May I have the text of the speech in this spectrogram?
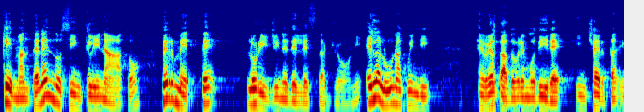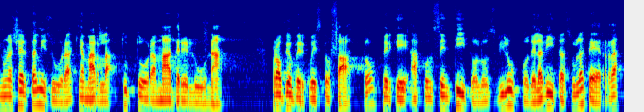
che mantenendosi inclinato permette l'origine delle stagioni e la Luna quindi in realtà dovremmo dire in, certa, in una certa misura chiamarla tuttora Madre Luna, proprio per questo fatto, perché ha consentito lo sviluppo della vita sulla Terra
